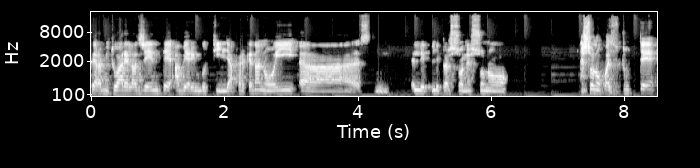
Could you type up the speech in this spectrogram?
per abituare la gente a bere in bottiglia, perché da noi eh, le, le, persone sono, sono, quasi tutte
